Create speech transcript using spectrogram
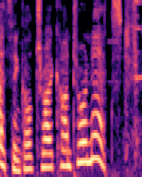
I think I'll try Contour next.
